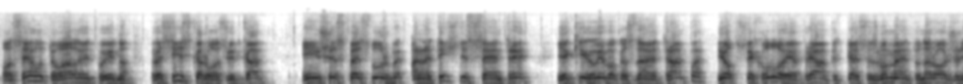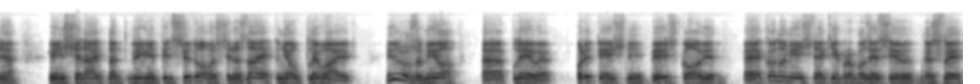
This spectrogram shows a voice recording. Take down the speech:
Оце готували відповідно російська розвідка, інші спецслужби, аналітичні центри, які глибоко знають Трампа. Його психологія прямо підкреслює з моменту народження. Він ще навіть на рівні підсвідомості не знає, як на нього впливають. І зрозуміло, е, впливи політичні, військові, економічні, які пропозиції несли,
